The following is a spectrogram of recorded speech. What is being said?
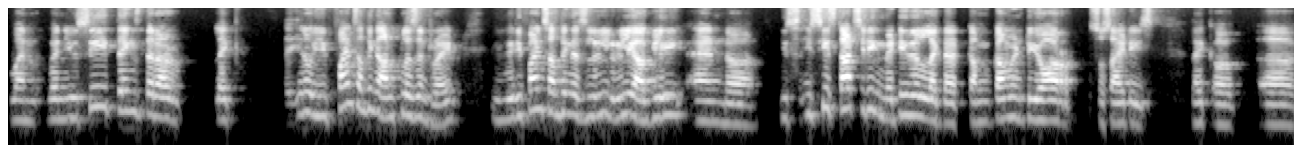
when when you see things that are like you know you find something unpleasant right? You find something that's really really ugly and uh, you, you see start seeing material like that come come into your societies like uh, uh,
